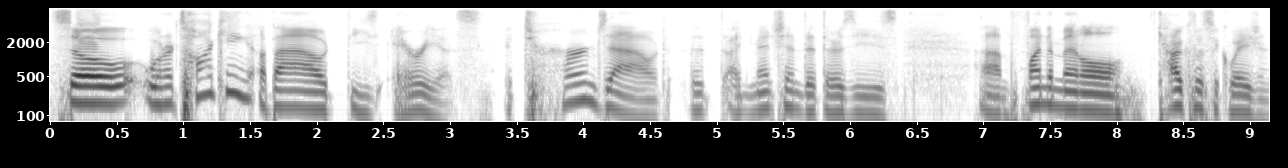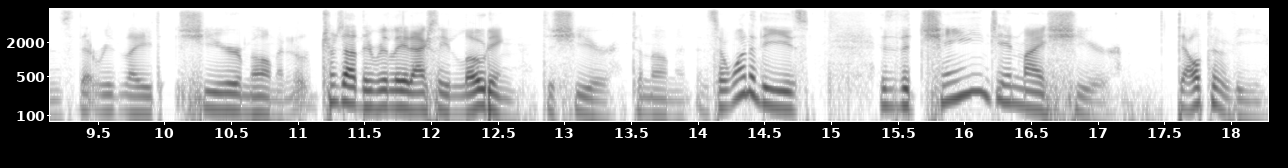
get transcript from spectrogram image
So when we're talking about these areas, it turns out that I mentioned that there's these um, fundamental calculus equations that relate shear moment. It turns out they relate actually loading to shear to moment. And so one of these is the change in my shear, delta V,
